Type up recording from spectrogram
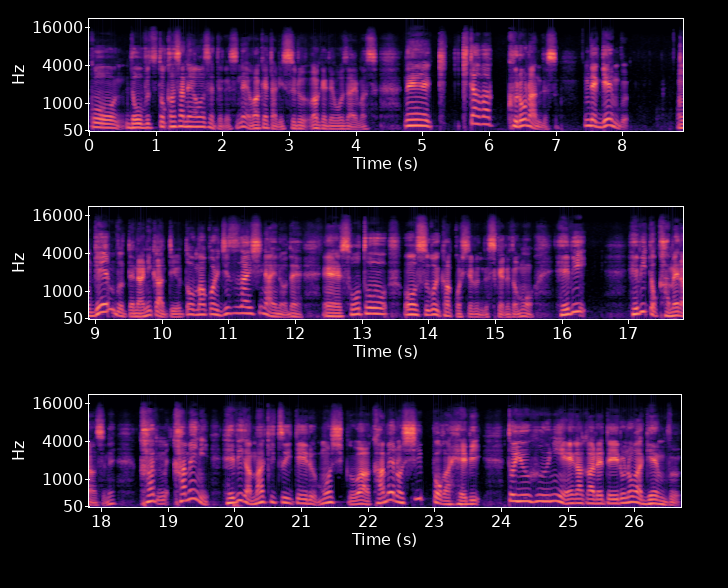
こう、動物と重ね合わせてですね、分けたりするわけでございます。で、北は黒なんです。で、玄武。玄武って何かっていうと、まあこれ実在しないので、えー相当すごい格好してるんですけれども、蛇、蛇と亀なんですね。亀、亀に蛇が巻きついている、もしくは亀の尻尾が蛇という風に描かれているのが玄武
